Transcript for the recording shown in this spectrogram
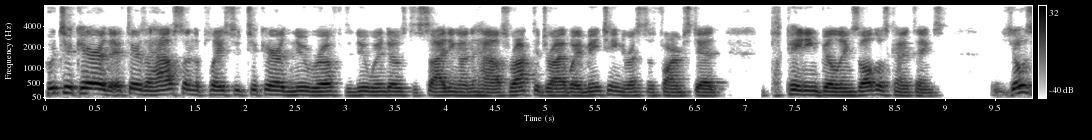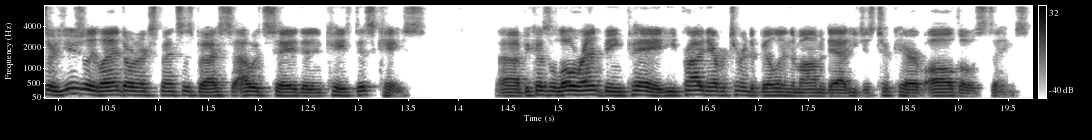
who took care of the, if there's a house on the place, who took care of the new roof, the new windows, the siding on the house, rock the driveway, maintain the rest of the farmstead, painting buildings, all those kind of things. Those are usually landowner expenses, but I, I would say that in case this case, uh, because of low rent being paid, he probably never turned a bill in to mom and dad. He just took care of all those things.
